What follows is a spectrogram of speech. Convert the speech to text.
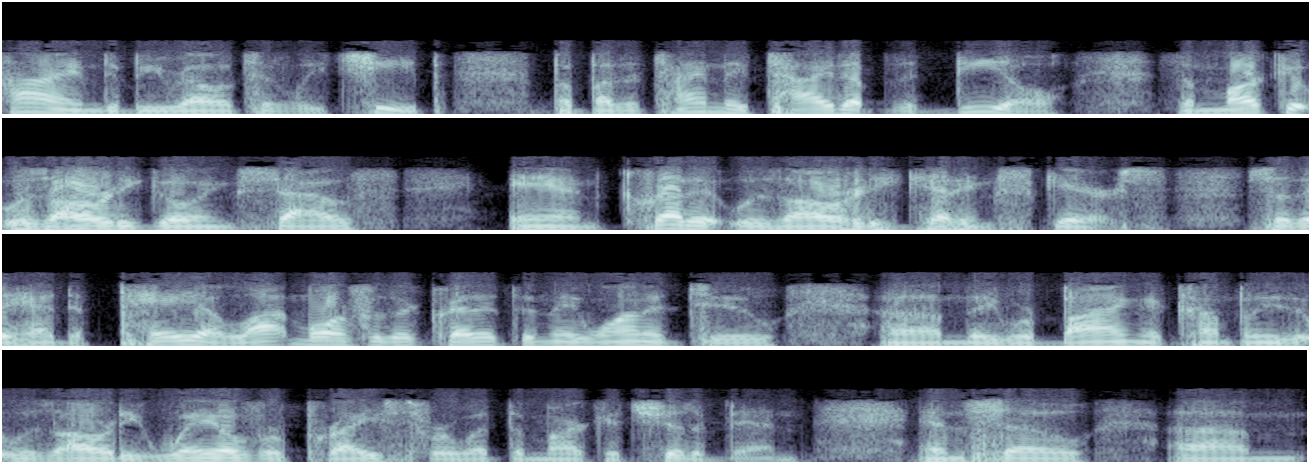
time to be relatively cheap. But by the time they tied up the deal, the market was already going south and credit was already getting scarce. So they had to pay a lot more for their credit than they wanted to. Um, they were buying a company that was already way overpriced for what the market should have been, and so um,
